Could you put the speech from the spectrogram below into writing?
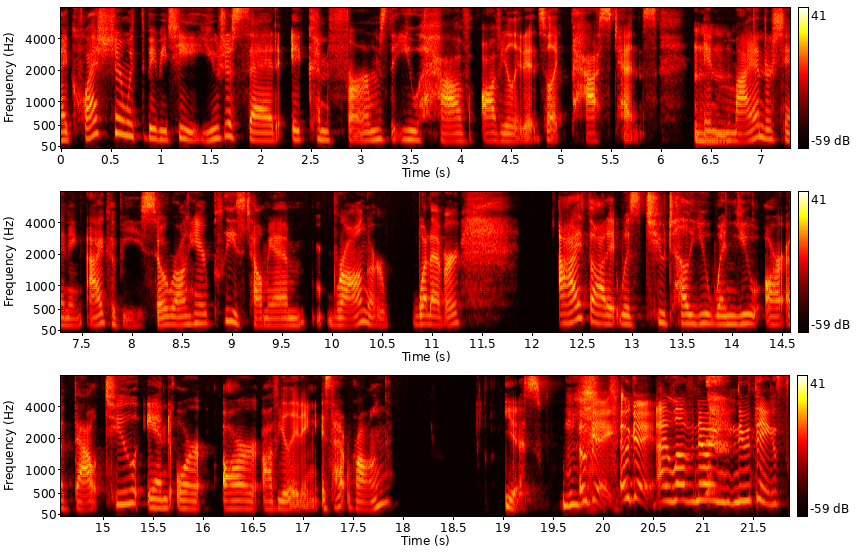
My question with the BBT, you just said it confirms that you have ovulated. So, like past tense. Mm-hmm. In my understanding, I could be so wrong here. Please tell me I'm wrong or whatever. I thought it was to tell you when you are about to and or are ovulating. Is that wrong? Yes. okay. Okay. I love knowing new things.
